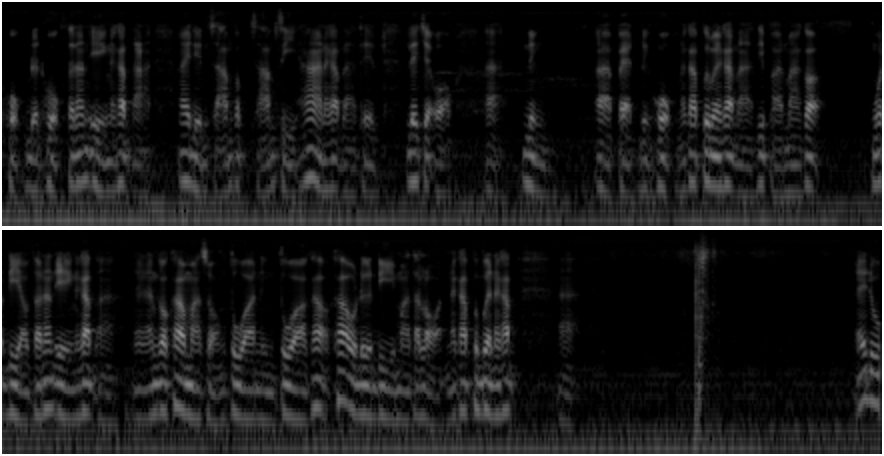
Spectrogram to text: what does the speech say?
16 เดือน6เท่านั้นเองนะครับอ่าให้เด่น 3 กับ 3 4 5 นะครับอ่าแต่เลขจะออกอ่า1อ่า8 1 6 นะครับเพื่อนๆครับอ่าที่ผ่านมาก็งวดเดียวเท่านั้นเองนะครับอ่าดังนั้นก็เข้ามา 2 ตัว 1 ตัวเข้าเข้าเดินดีมาตลอดนะครับเพื่อนๆนะครับอ่าให้ดู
